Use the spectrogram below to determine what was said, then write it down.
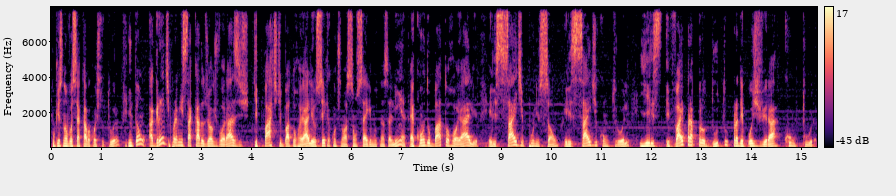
porque senão você acaba com a estrutura. Então, a grande pra mim sacada dos jogos vorazes, que parte de Battle Royale, eu sei que a continuação segue muito nessa linha, é quando o Battle Royale, ele sai de punição, ele sai de controle e ele vai pra produto pra depois virar cultura,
